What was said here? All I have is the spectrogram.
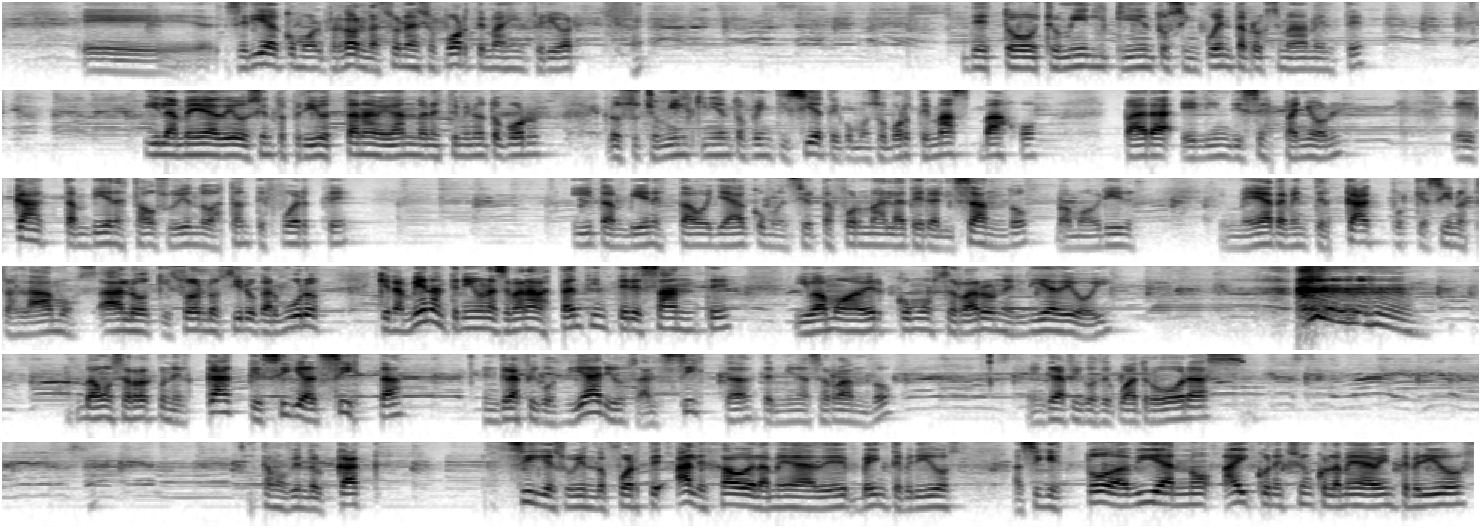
Eh, sería como, perdón, la zona de soporte más inferior. De estos 8550 aproximadamente. Y la media de 200 periodos está navegando en este minuto por los 8527 como soporte más bajo para el índice español. El CAC también ha estado subiendo bastante fuerte y también ha estado ya como en cierta forma lateralizando. Vamos a abrir inmediatamente el CAC porque así nos trasladamos a lo que son los hidrocarburos que también han tenido una semana bastante interesante y vamos a ver cómo cerraron el día de hoy. vamos a cerrar con el CAC que sigue alcista en gráficos diarios, alcista termina cerrando en gráficos de 4 horas Estamos viendo el CAC. Sigue subiendo fuerte, alejado de la media de 20 periodos. Así que todavía no hay conexión con la media de 20 periodos.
